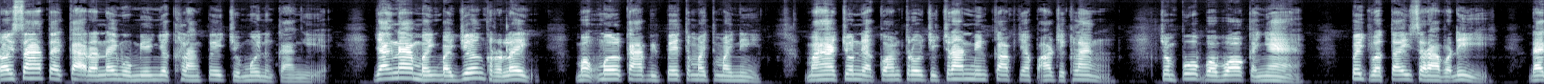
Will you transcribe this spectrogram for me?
ដោយសារតែករណីមមាញឹកខ្លាំងពេកជាមួយនឹងការងារយ៉ាងណាមិញបើយើងក្រឡេកមកមើលការពិពេថ្មីថ្មីនេះមហាជនអ្នកគ្រប់គ្រងជាច្រើនមានការភ្ញាក់ផ្អើលជាខ្លាំងចំពោះបវរកញ្ញាពេជ្រវតីសារវតីដែល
